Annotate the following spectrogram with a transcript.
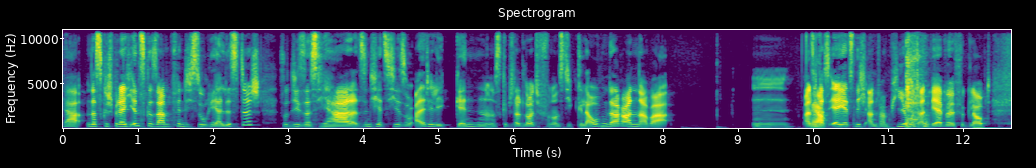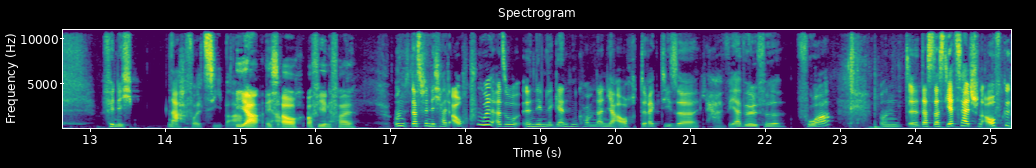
Ja, und das Gespräch insgesamt finde ich so realistisch. So dieses, ja, das sind jetzt hier so alte Legenden und es gibt halt Leute von uns, die glauben daran, aber. Mm, Also, Ja. dass er jetzt nicht an Vampire und an Werwölfe glaubt, finde ich nachvollziehbar. Ja, ich auch, auf jeden Fall. Und das finde ich halt auch cool. Also in den Legenden kommen dann ja auch direkt diese ja, Werwölfe vor. Und äh, dass das jetzt halt schon aufge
